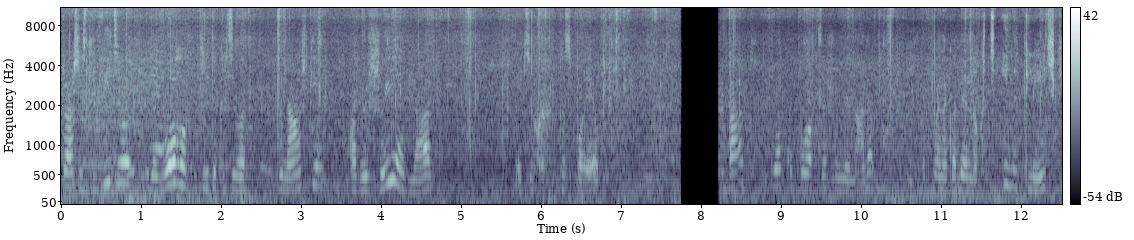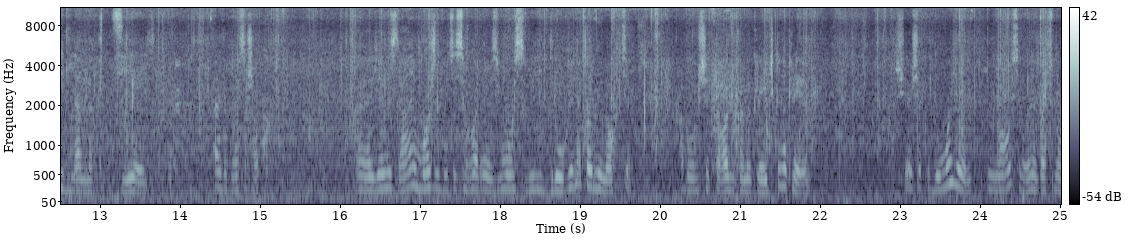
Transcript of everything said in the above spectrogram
крашусь для видео, для влогов, какие-то красивые пинашки, а большие для этих косплеев. Ребят, я купила все, що мені надо. Это накладные ногти и наклеечки для ногтей. А это просто шок. Е, Я не знаю, може бути, я сьогодні візьму свої другі накладні ногті. Або ще тільки наклеечки наклею. Ще я ще подумаю, но сегодня точно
